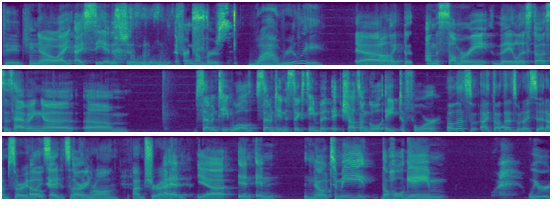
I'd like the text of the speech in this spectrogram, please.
page? No, I, I see it. It's just different numbers. Wow, really? Yeah, Oh. like the, on the summary, they list us as having uh, um, 17, well, 17 to 16, but shots on goal, eight to four. Oh, that's I thought that's what I said. I'm sorry if Oh, I said something sorry. wrong. I'm sure I, I had, yeah. And, and no, to me, the whole game, we were,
